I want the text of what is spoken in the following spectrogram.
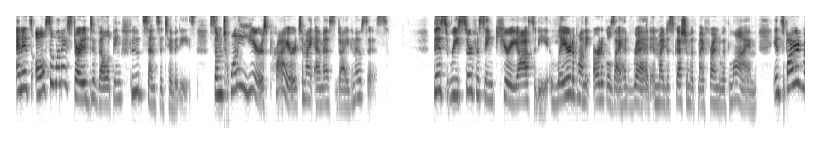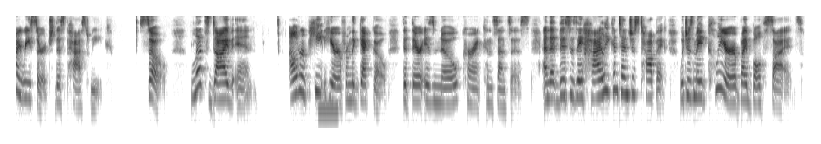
And it's also when I started developing food sensitivities, some 20 years prior to my MS diagnosis. This resurfacing curiosity, layered upon the articles I had read and my discussion with my friend with Lyme, inspired my research this past week. So, let's dive in. I'll repeat mm-hmm. here from the get go that there is no current consensus, and that this is a highly contentious topic which is made clear by both sides.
